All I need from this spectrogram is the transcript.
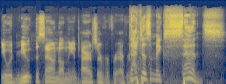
it would mute the sound on the entire server for everyone. that doesn't make sense.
